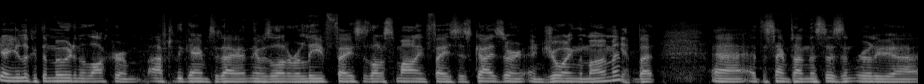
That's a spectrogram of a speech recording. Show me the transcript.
you know, you look at the mood in the locker room after the game today, and there was a lot of relieved faces, a lot of smiling faces. Guys are enjoying the moment, Yep. but uh, at the same time, this isn't really uh,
